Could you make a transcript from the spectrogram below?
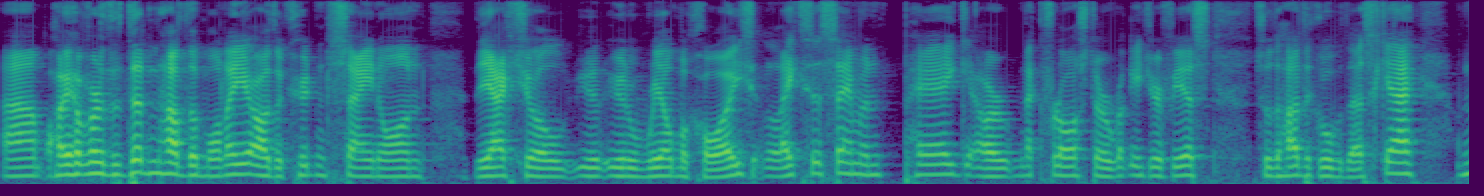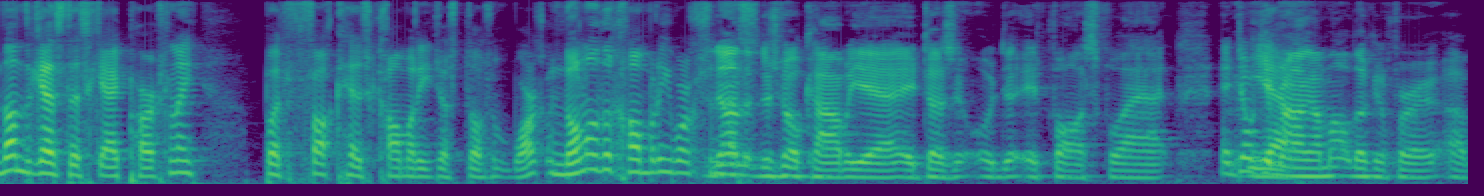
Um, however, they didn't have the money or they couldn't sign on the actual you, you know real McCoys likes the Simon Pegg or Nick Frost or Ricky Gervais, so they had to go with this guy. I'm not against this guy personally, but fuck his comedy just doesn't work. None of the comedy works in No, this. there's no comedy. Yeah, it doesn't. It falls flat. And don't get Yeah. me wrong, I'm not looking for a,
